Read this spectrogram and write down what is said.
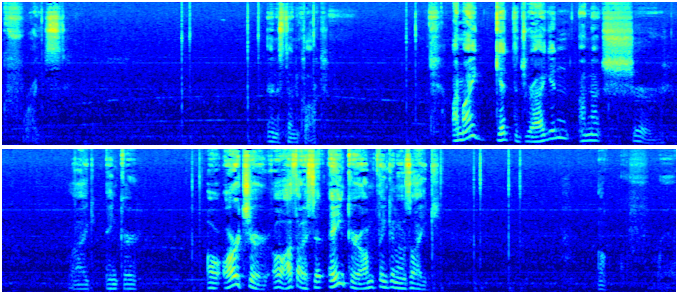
Christ. And it's 10 o'clock. I might get the dragon. I'm not sure. Like, anchor. Oh, Archer. Oh, I thought I said Anchor. I'm thinking I was like. Oh, crap.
